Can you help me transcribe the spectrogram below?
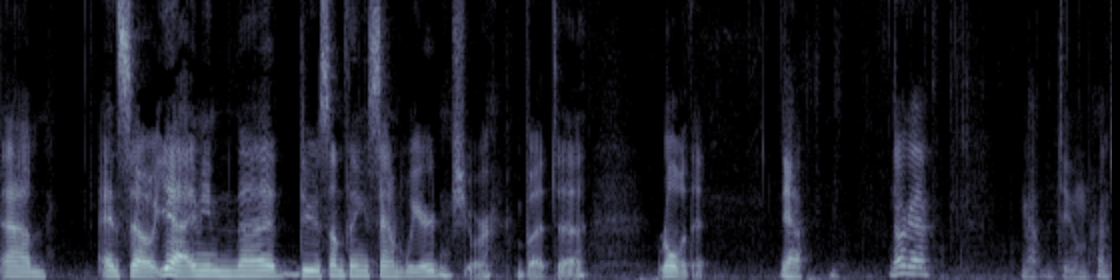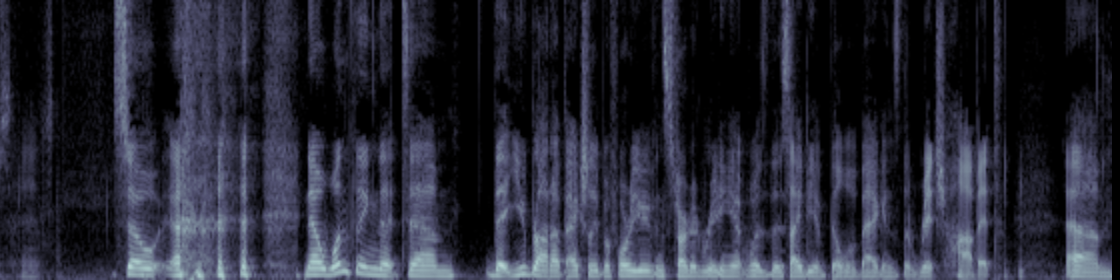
um, and so yeah, I mean, uh, do some things sound weird? Sure, but uh, roll with it. yeah. Okay. Mount Doom. I'm saying So uh, now, one thing that um, that you brought up actually before you even started reading it was this idea of Bilbo Baggins, the rich hobbit. Um,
